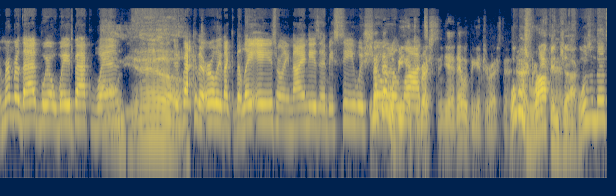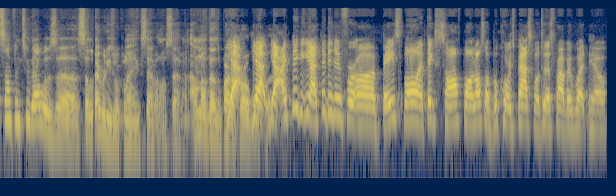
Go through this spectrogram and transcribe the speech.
Remember that well, way back when? Oh, yeah. Back in the early, like the late 80s, early 90s, NBC was showing that would a be lot. interesting. Yeah, that would be interesting. What was Rock and Jock? Wasn't that something too? That was uh celebrities were playing seven on seven. I don't know if that was a part yeah, of Pro Bowl. Yeah, but- yeah. I think yeah, I think they did for uh baseball, I think softball, and also of course basketball too. That's probably what, you know,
